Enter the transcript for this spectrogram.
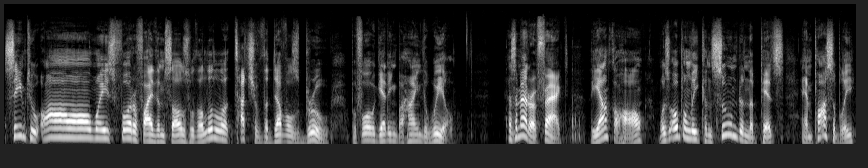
seemed to always fortify themselves with a little touch of the devil's brew before getting behind the wheel. As a matter of fact, the alcohol was openly consumed in the pits and possibly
